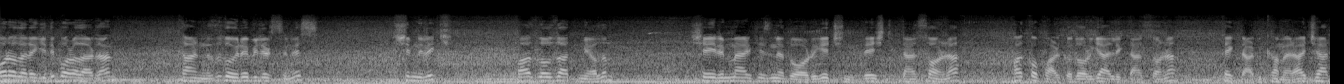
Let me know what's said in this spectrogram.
Oralara gidip oralardan karnınızı doyurabilirsiniz. Şimdilik fazla uzatmayalım. Şehrin merkezine doğru geçin geçtikten sonra Paco Park'a doğru geldikten sonra tekrar bir kamera açar.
